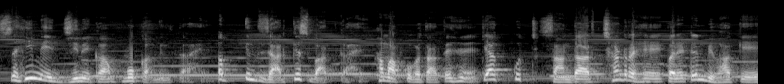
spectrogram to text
सही में जीने का मौका मिलता है। अब इंतज़ार किस बात का है? हम आपको बताते हैं, क्या कुछ शानदार क्षण रहे पर्यटन विभाग के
